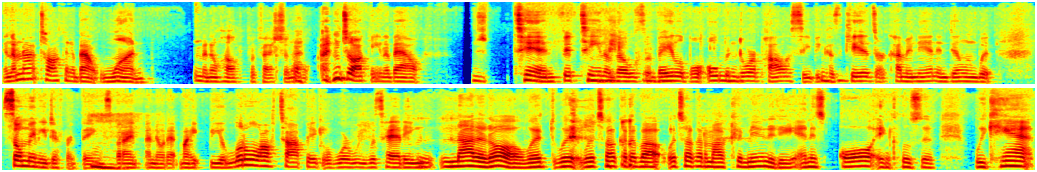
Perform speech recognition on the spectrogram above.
And I'm not talking about one mental health professional, I'm talking about 10, 15 of those available open door policy because kids are coming in and dealing with so many different things. But I, I know that might be a little off topic of where we was heading. Not at all. We're, we're we're talking about we're talking about community, and it's all inclusive. We can't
